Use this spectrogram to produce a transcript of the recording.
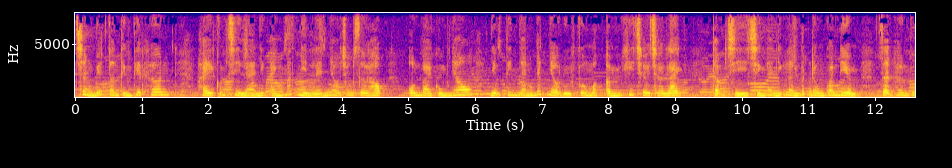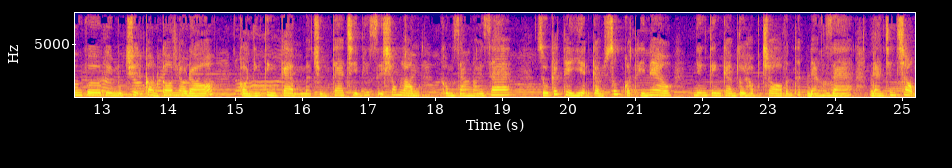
chẳng biết toan tính thiệt hơn. Hay cũng chỉ là những ánh mắt nhìn lén nhau trong giờ học, ôn bài cùng nhau, những tin nhắn nhắc nhở đối phương mặc ấm khi trời trở lạnh. Thậm chí chính là những lần bất đồng quan điểm, giận hờn vu vơ vì một chuyện còn con nào đó. Có những tình cảm mà chúng ta chỉ biết giữ trong lòng, không dám nói ra. Dù cách thể hiện cảm xúc có thế nào, nhưng tình cảm tuổi học trò vẫn thật đáng giá, đáng trân trọng,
